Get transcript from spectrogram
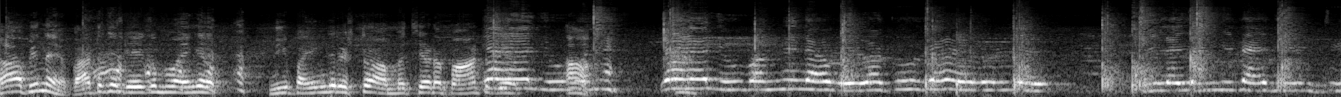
ആ പിന്നെ പാട്ടൊക്കെ കേൾക്കുമ്പോ ഭയങ്കര നീ ഭയങ്കര ഇഷ്ടം അമ്മച്ചിയുടെ പാട്ട് ആ. ഏതു വന്നില വിളക്കുകളുണ്ട് നിലയങ്ങിതരിച്ച്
